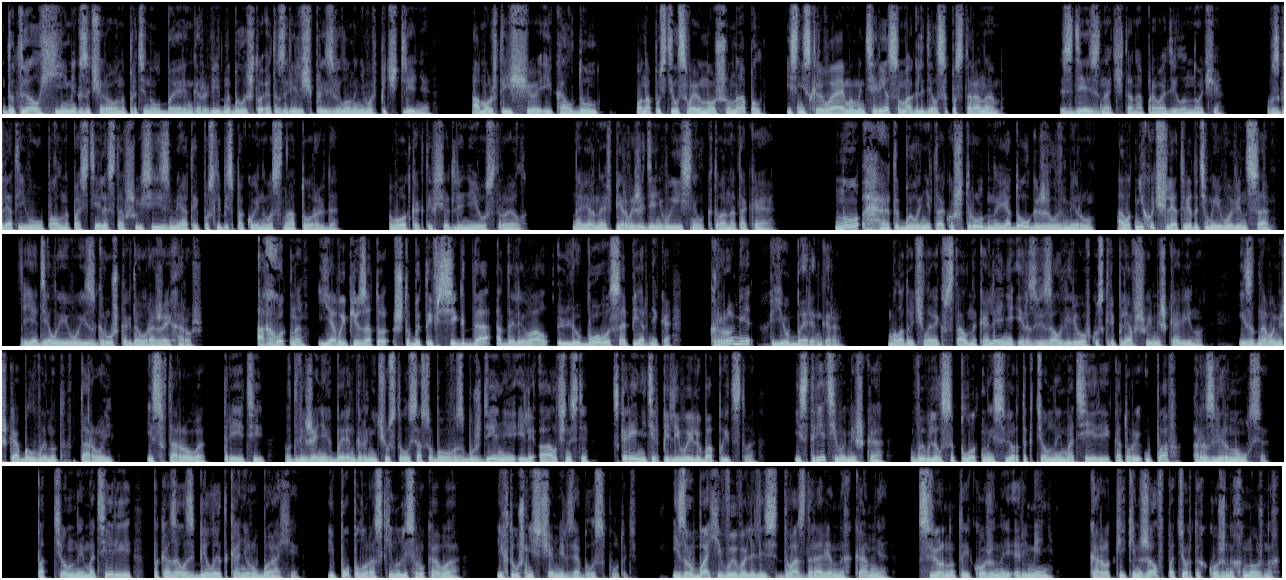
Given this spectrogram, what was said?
«Да ты алхимик!» — зачарованно протянул Берингер. Видно было, что это зрелище произвело на него впечатление. «А может, еще и колдун?» Он опустил свою ношу на пол и с нескрываемым интересом огляделся по сторонам. Здесь, значит, она проводила ночи. Взгляд его упал на постель, оставшуюся измятой после беспокойного сна Торальда. «Вот как ты все для нее устроил. Наверное, в первый же день выяснил, кто она такая. Ну, это было не так уж трудно, я долго жил в миру. А вот не хочешь ли отведать моего венца? Я делаю его из груш, когда урожай хорош. Охотно. Я выпью за то, чтобы ты всегда одолевал любого соперника, кроме Хью Берингера. Молодой человек встал на колени и развязал веревку, скреплявшую мешковину – из одного мешка был вынут второй, из второго — третий. В движениях Берингера не чувствовалось особого возбуждения или алчности, скорее нетерпеливое любопытство. Из третьего мешка вывалился плотный сверток темной материи, который, упав, развернулся. Под темной материей показалась белая ткань рубахи, и по полу раскинулись рукава. Их-то уж ни с чем нельзя было спутать. Из рубахи вывалились два здоровенных камня, свернутый кожаный ремень, короткий кинжал в потертых кожаных ножнах,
